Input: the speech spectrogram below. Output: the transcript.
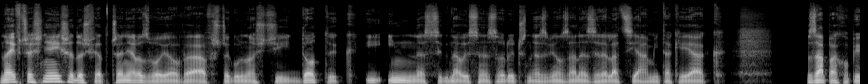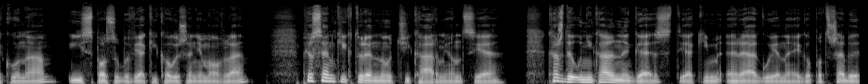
Najwcześniejsze doświadczenia rozwojowe, a w szczególności dotyk i inne sygnały sensoryczne związane z relacjami, takie jak zapach opiekuna i sposób, w jaki kołysze niemowlę, piosenki, które nuci karmiąc je, każdy unikalny gest, jakim reaguje na jego potrzeby,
